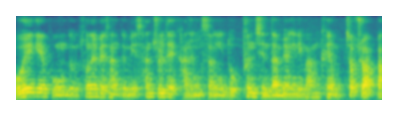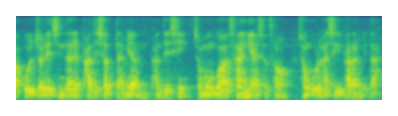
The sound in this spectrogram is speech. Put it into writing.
고액의 보험금, 손해배상금이 산출될 가능성이 높은 진단명이니만큼 척추 압박 골절의 진단을 받으셨다면 반드시 전문가와 상의하셔서 청구를 하시기 바랍니다.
